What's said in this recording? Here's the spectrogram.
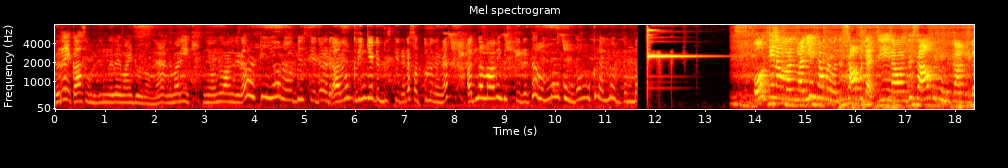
நிறைய காசு கொடுத்து நிறைய வாங்கிட்டு வருவாங்க. அந்த மாதிரி நீங்கள் வந்து வாங்கிட ஒரு டீயோ ஒரு பிஸ்கெட்டோ எடு அதுவும் க்ரீன் கேக்கு பிஸ்கெட்னா சத்துள்ளதுங்க. அந்த மாதிரி பிஸ்கெட் எடுத்தால் ரொம்பளுக்கு உடம்புக்கு நல்ல ஒரு தெம்பா. ஓகே நம்ம மதிய சாப்பாடு வந்து சாப்பிட்டாச்சு. நான் வந்து சாப்பிட்டு வந்து காட்டல.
